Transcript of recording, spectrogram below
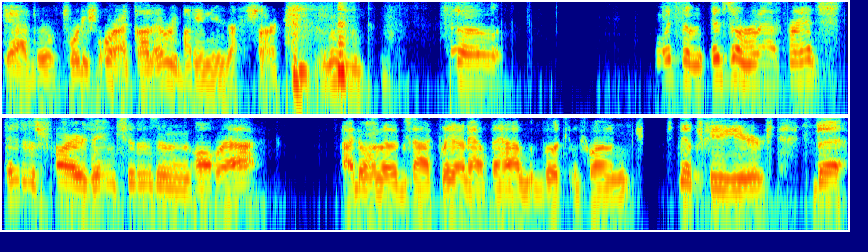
Yeah, door 44. I thought everybody knew that. Sorry. so it's a it's a reference as far as inches and all that. I don't know exactly. I'd have to have the book in front of me. It's been a few years, but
